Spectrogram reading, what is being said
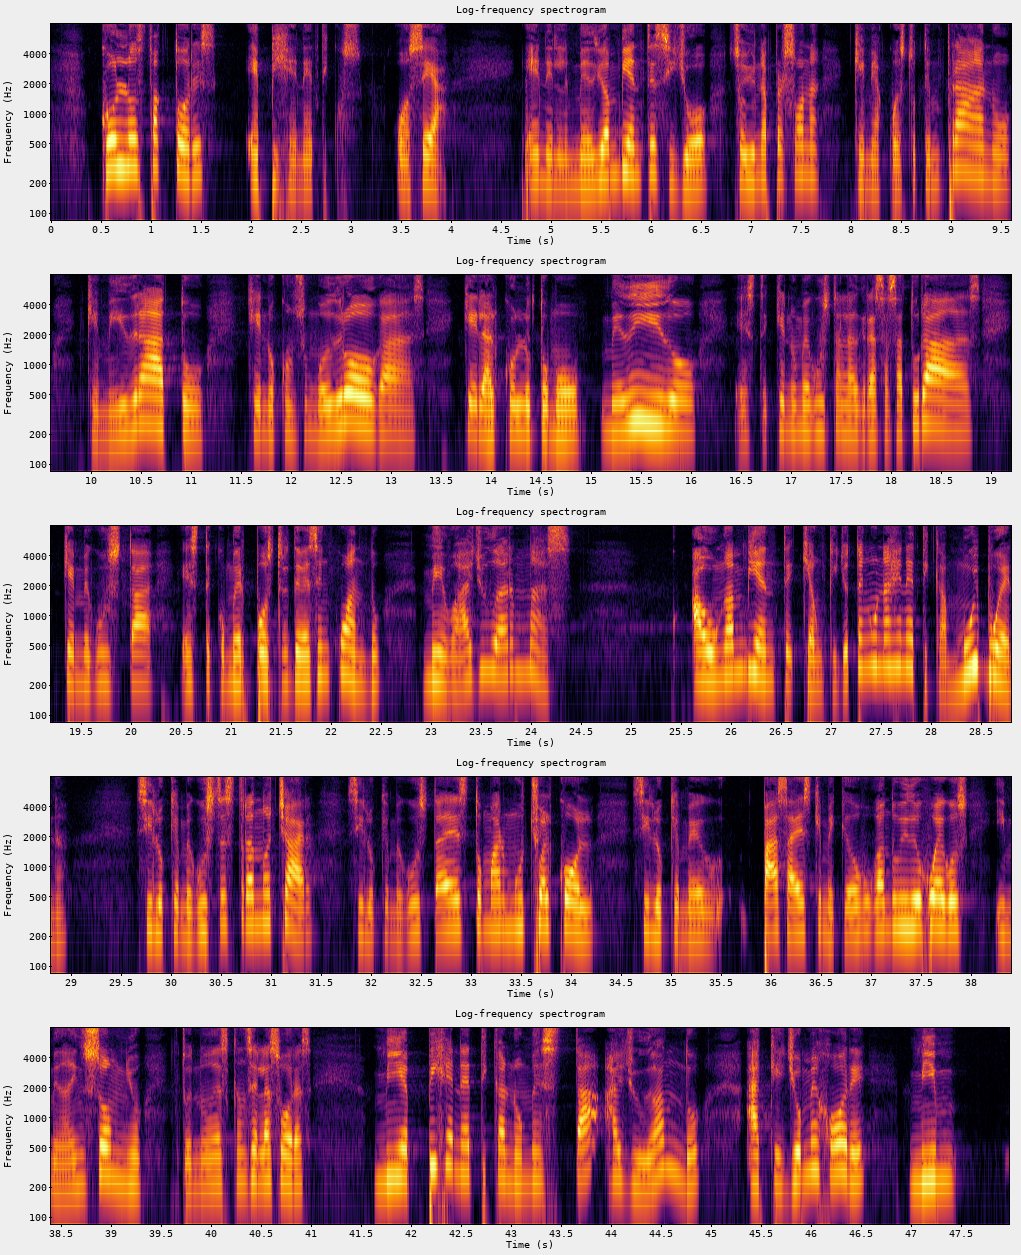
con los factores epigenéticos. O sea, en el medio ambiente, si yo soy una persona que me acuesto temprano, que me hidrato, que no consumo drogas, que el alcohol lo tomo medido, este, que no me gustan las grasas saturadas, que me gusta este, comer postres de vez en cuando, me va a ayudar más a un ambiente que aunque yo tenga una genética muy buena, si lo que me gusta es trasnochar, si lo que me gusta es tomar mucho alcohol, si lo que me pasa es que me quedo jugando videojuegos y me da insomnio, entonces no descansé las horas, mi epigenética no me está ayudando a que yo mejore mi,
